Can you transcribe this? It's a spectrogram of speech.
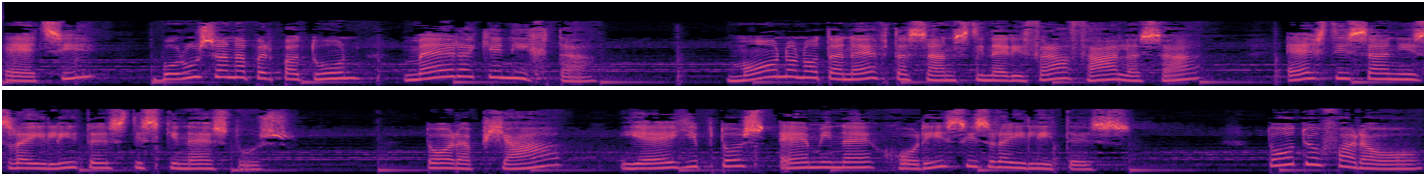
Έτσι μπορούσαν να περπατούν μέρα και νύχτα. Μόνον όταν έφτασαν στην ερυθρά θάλασσα έστησαν οι Ισραηλίτες τις σκηνές τους. Τώρα πια η Αίγυπτος έμεινε χωρίς Ισραηλίτες. Τότε ο Φαραώ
